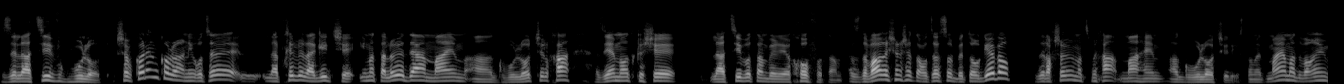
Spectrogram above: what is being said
זה להציב גבולות. עכשיו קודם כל אני רוצה להתחיל ולהגיד שאם אתה לא יודע מהם הגבולות שלך אז יהיה מאוד קשה להציב אותם ולאכוף אותם. אז דבר ראשון שאתה רוצה לעשות בתור גבר זה לחשוב עם עצמך מה הם הגבולות שלי. זאת אומרת, מה הם הדברים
